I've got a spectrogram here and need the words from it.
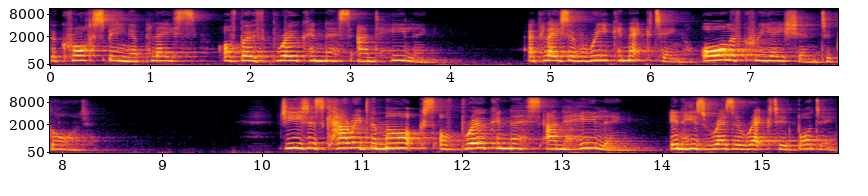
the cross being a place of both brokenness and healing, a place of reconnecting all of creation to God. Jesus carried the marks of brokenness and healing in his resurrected body.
